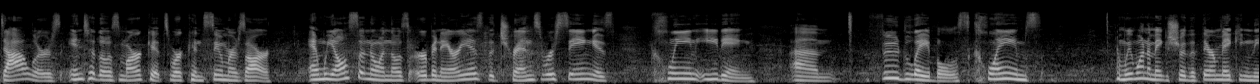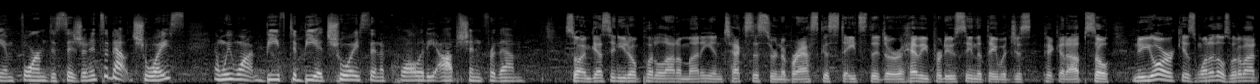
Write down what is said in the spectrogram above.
dollars into those markets where consumers are. And we also know in those urban areas, the trends we're seeing is clean eating, um, food labels, claims. And we want to make sure that they're making the informed decision. It's about choice, and we want beef to be a choice and a quality option for them. So I'm guessing you don't put a lot of money in Texas or Nebraska states that are heavy producing that they would just pick it up. So New York is one of those. What about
